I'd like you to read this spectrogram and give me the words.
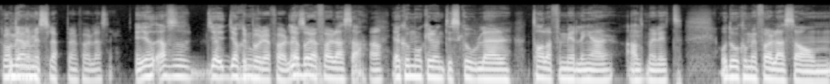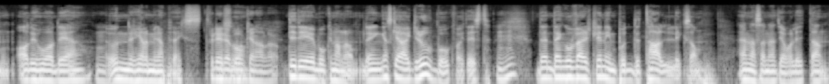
Vad menar du med släppa en föreläsning? Jag, alltså, jag, jag, Du kommer, börjar föreläsa? jag börjar föreläsa. Ja. Jag kommer åka runt i skolor, tala förmedlingar, allt möjligt. Och då kommer jag föreläsa om ADHD Mm. under hela min uppväxt. För det är det så. boken handlar om? Det är det boken handlar om. Det är en ganska grov bok faktiskt. Mhm. Den, den går verkligen in på detalj liksom. Ända sedan att jag var liten.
